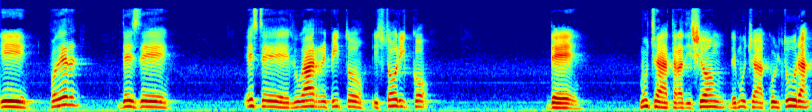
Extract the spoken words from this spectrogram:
y poder desde este lugar, repito, histórico, de mucha tradición, de mucha cultura,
